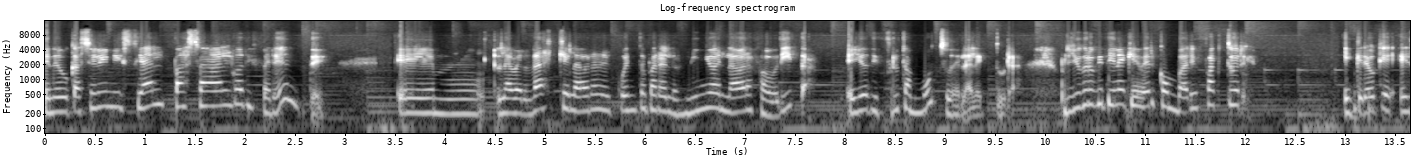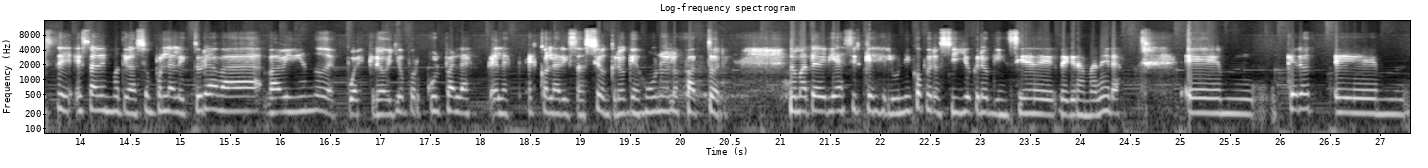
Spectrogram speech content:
en educación inicial pasa algo diferente. Em, la verdad es que la hora del cuento para los niños es la hora favorita. Ellos disfrutan mucho de la lectura, pero yo creo que tiene que ver con varios factores. Y creo que ese, esa desmotivación por la lectura va, va viniendo después, creo yo, por culpa de la, escolarización. Creo que es uno de los factores. No me atrevería a decir que es el único, pero sí yo creo que incide de, gran manera. Em, quiero em,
